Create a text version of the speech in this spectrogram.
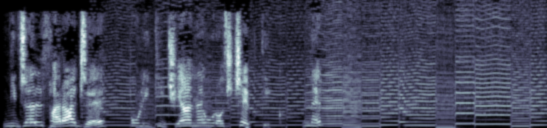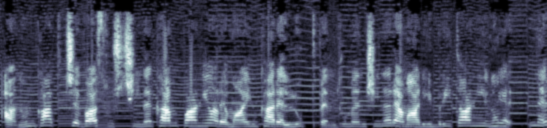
Nigel Farage, politician eurosceptic, ne a anuncat ce va susține campania Remain care lupt pentru menținerea Marii Britanii nu e, ne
